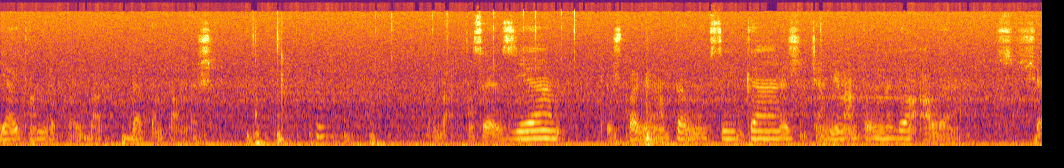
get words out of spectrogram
jajka, mleko i bekon tam leży. Dobra, to sobie zjem. Już prawie mam pełną psychikę, życia nie mam pełnego, ale się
